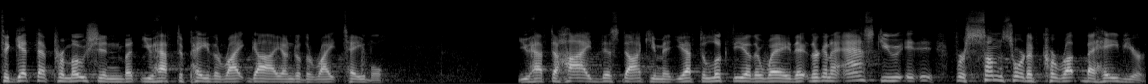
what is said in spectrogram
To get that promotion, but you have to pay the right guy under the right table. You have to hide this document. You have to look the other way. They're, they're going to ask you for some sort of corrupt behavior.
